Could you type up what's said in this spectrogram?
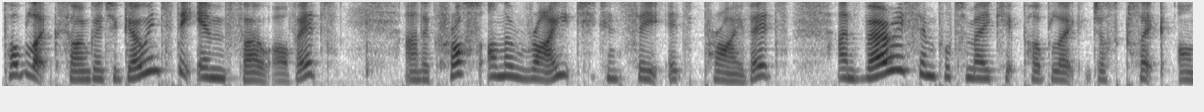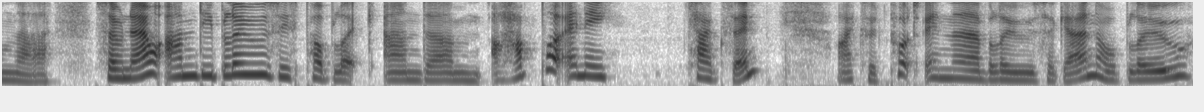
public. So I'm going to go into the info of it and across on the right you can see it's private and very simple to make it public just click on there. So now Andy Blues is public and um, I haven't put any tags in. I could put in there blues again or blue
